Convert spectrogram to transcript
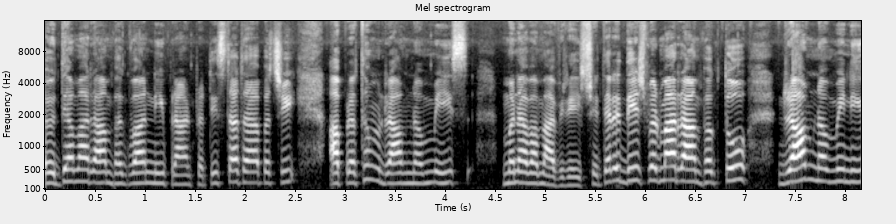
અયોધ્યામાં રામ ભગવાનની પ્રાણ પ્રતિષ્ઠા થયા પછી આ પ્રથમ રામનવમી મનાવવામાં આવી રહી છે. ત્યારે દેશભરમાં રામ ભક્તો રામનવમીની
